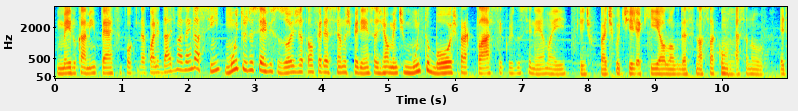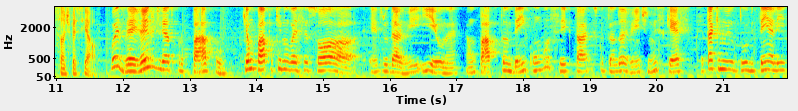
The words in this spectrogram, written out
no meio do caminho perde-se um pouquinho da qualidade, mas ainda assim, muitos dos serviços hoje já estão oferecendo experiências realmente muito boas para clássicos do cinema aí que a gente vai discutir aqui ao longo dessa nossa conversa no edição especial. Pois é, já indo direto pro papo, que é um papo que não vai ser só entre o Davi e eu, né? É um papo também com você que está escutando a gente. Não esquece, você está aqui no YouTube, tem ali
